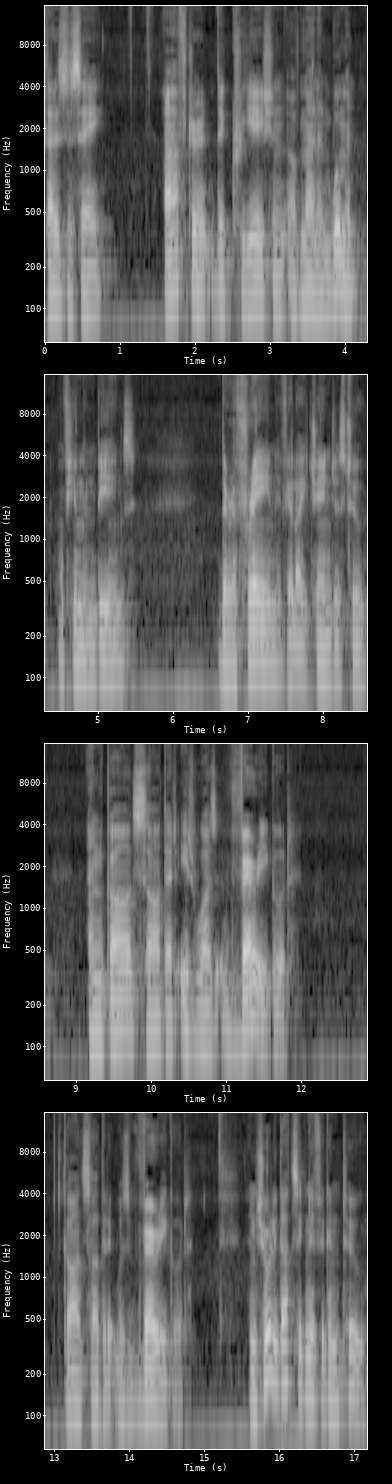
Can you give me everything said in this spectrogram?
That is to say, after the creation of man and woman, of human beings, the refrain, if you like, changes to, and God saw that it was very good. God saw that it was very good. And surely that's significant too,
